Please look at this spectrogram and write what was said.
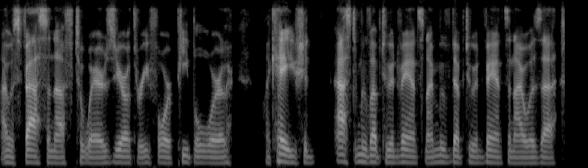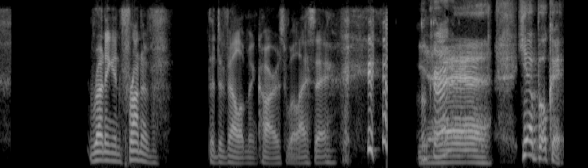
I was fast enough to where 034 people were like, "Hey, you should ask to move up to advance." And I moved up to advance and I was uh running in front of the development cars, will I say. Okay. Yeah. Yeah, but okay.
